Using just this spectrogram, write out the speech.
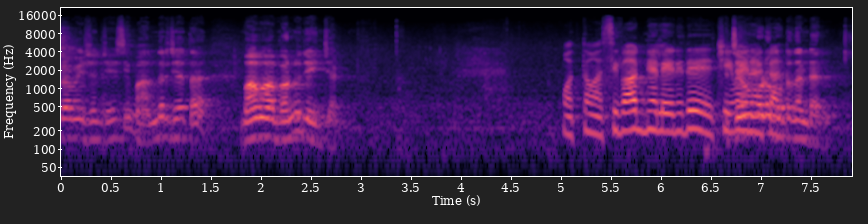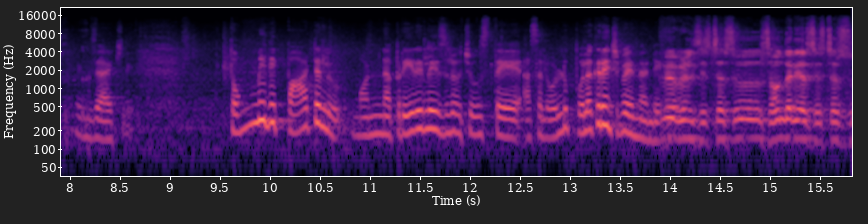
ప్రవేశం చేసి మా అందరి చేత మామ పనులు చేయించాడు మొత్తం ఆ శివాజ్ఞ లేనిదే ఉంటుందంటారు ఎగ్జాక్ట్లీ తొమ్మిది పాటలు మొన్న ప్రీ రిలీజ్లో చూస్తే అసలు ఒళ్ళు పులకరించిపోయిందండి. సిస్టర్స్ సౌందర్య సిస్టర్స్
